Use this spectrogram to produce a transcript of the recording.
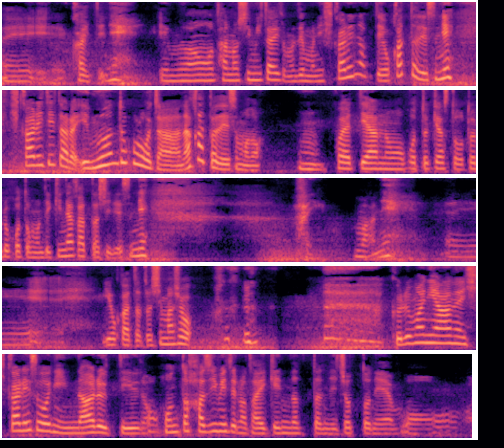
えー、帰ってね、M1 を楽しみたいとも、でもね、惹かれなくてよかったですね。惹かれてたら M1 どころじゃなかったですもの。うん。こうやってあの、ポッドキャストを撮ることもできなかったしですね。はい。まあね、えー、よかったとしましょう。車にあの、惹かれそうになるっていうのは、本当初めての体験だったんで、ちょっとね、もう、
